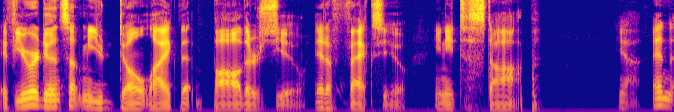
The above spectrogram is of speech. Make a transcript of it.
if you are doing something you don't like that bothers you, it affects you. You need to stop. Yeah, and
